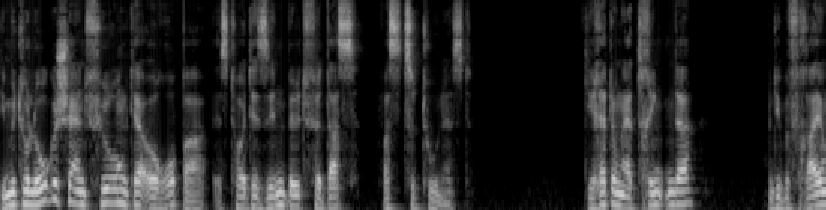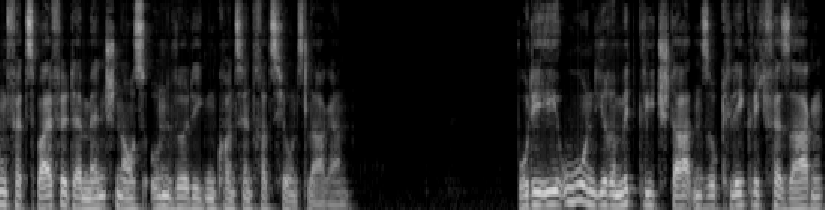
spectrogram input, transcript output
Die mythologische Entführung der Europa ist heute Sinnbild für das, was zu tun ist. Die Rettung Ertrinkender und die Befreiung verzweifelter Menschen aus unwürdigen Konzentrationslagern. Wo die EU und ihre Mitgliedstaaten so kläglich versagen,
